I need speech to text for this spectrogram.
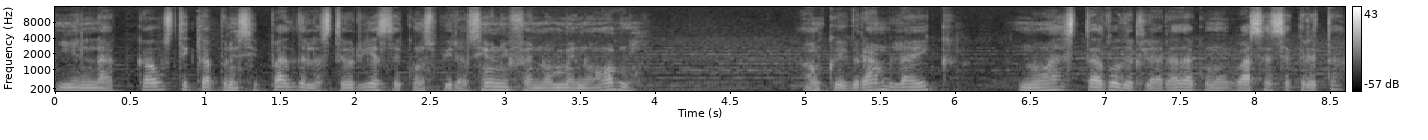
y en la cáustica principal de las teorías de conspiración y fenómeno ovni. Aunque Grand Lake no ha estado declarada como base secreta,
